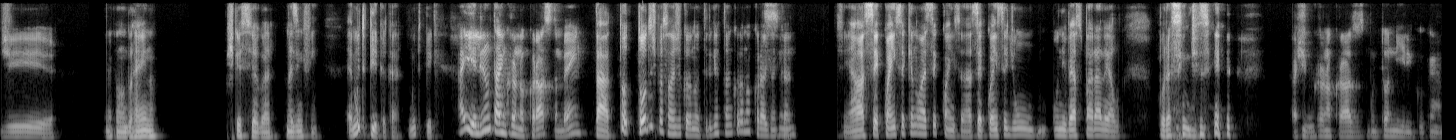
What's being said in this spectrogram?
de. Como é que é o nome do reino? Esqueci agora. Mas enfim. É muito pica, cara. Muito pica. Aí, ele não tá em Chrono Cross também? Tá. To todos os personagens de Chrono Trigger estão em Chrono Cross, né, cara? Sim, é uma sequência que não é sequência, é a sequência de um universo paralelo, por assim dizer. Acho que Chrono Cross muito onírico, cara.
